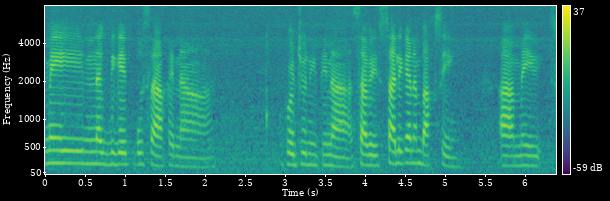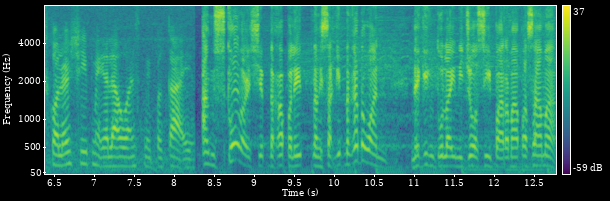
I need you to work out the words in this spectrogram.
may nagbigay po sa akin na opportunity na sabi, sali ka ng boxing. Ah, may scholarship, may allowance, may pagkain. Ang scholarship na kapalit ng sakit ng katawan, naging tulay ni Josie para mapasama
